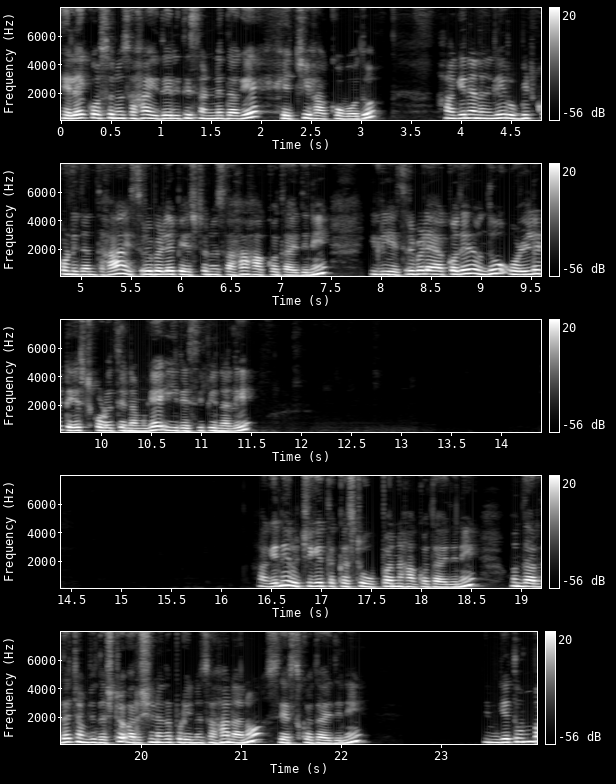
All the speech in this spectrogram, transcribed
ಎಲೆಕೋಸನ್ನು ಸಹ ಇದೇ ರೀತಿ ಸಣ್ಣದಾಗೆ ಹೆಚ್ಚಿ ಹಾಕ್ಕೋಬೋದು ಹಾಗೆಯೇ ನಾನಿಲ್ಲಿ ರುಬ್ಬಿಟ್ಕೊಂಡಿದ್ದಂತಹ ಹೆಸರುಬೇಳೆ ಪೇಸ್ಟನ್ನು ಸಹ ಹಾಕೋತಾ ಇದ್ದೀನಿ. ಇಲ್ಲಿ ಹೆಸರುಬೇಳೆ ಹಾಕೋದೇ ಒಂದು ಒಳ್ಳೆ ಟೇಸ್ಟ್ ಕೊಡುತ್ತೆ ನಮಗೆ ಈ ರೆಸಿಪಿನಲ್ಲಿ. ಹಾಗೆಯೇ ರುಚಿಗೆ ತಕ್ಕಷ್ಟು ಉಪ್ಪನ್ನು ಹಾಕೋತಾ ಇದ್ದೀನಿ. ಒಂದು ಅರ್ಧ ಚಮಚದಷ್ಟು ಅರಿಶಿಣದ ಪುಡಿನೂ ಸಹ ನಾನು ಸೇರಿಸ್ಕೋತಾ ಇದ್ದೀನಿ. ನಿಮಗೆ ತುಂಬ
